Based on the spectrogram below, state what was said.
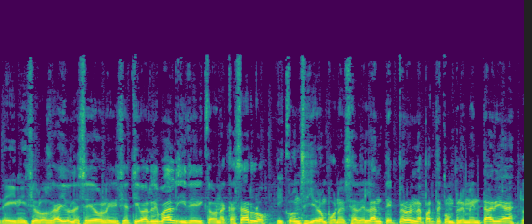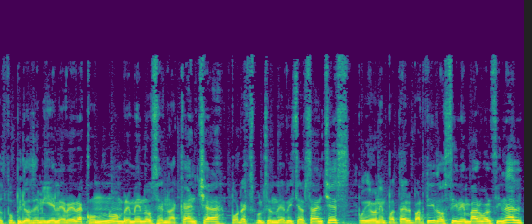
De inicio los gallos le cedieron la iniciativa al rival y dedicaron a cazarlo y consiguieron ponerse adelante, pero en la parte complementaria los pupilos de Miguel Herrera con un hombre menos en la cancha por expulsión de Richard Sánchez pudieron empatar el partido, sin embargo al final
